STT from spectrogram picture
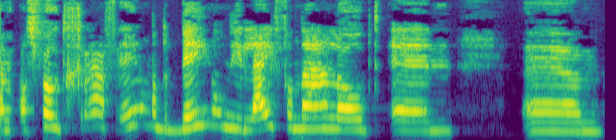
um, als fotograaf helemaal de benen onder je lijf vandaan loopt en um,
